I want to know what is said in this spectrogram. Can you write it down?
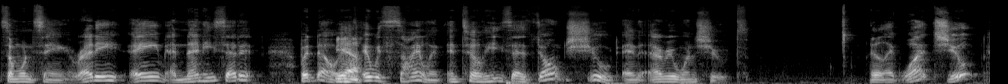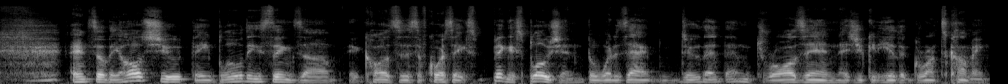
Someone saying "ready, aim," and then he said it. But no, it- Yeah. it, was silent until he says "don't shoot," and everyone shoots. They're like, "What? Shoot!" And so they all shoot. They blow these things up. It causes, of course, a big explosion. But what does that do? That then draws in, as you can hear the grunts coming,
